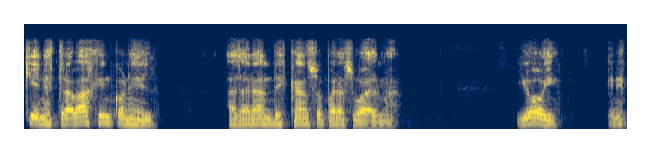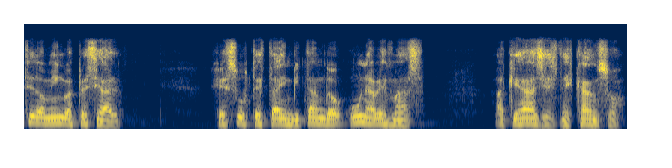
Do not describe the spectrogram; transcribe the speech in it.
quienes trabajen con Él, hallarán descanso para su alma. Y hoy, en este domingo especial, Jesús te está invitando una vez más a que halles descanso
